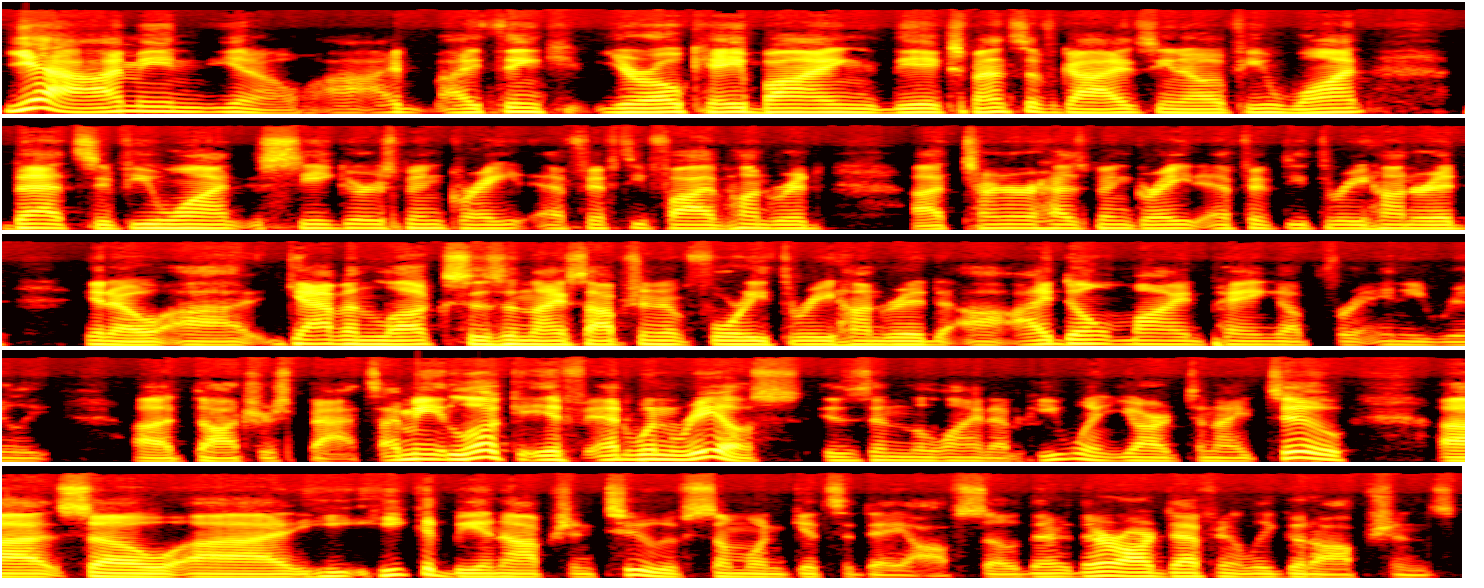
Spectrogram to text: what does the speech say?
Yeah, I mean, you know, I I think you're okay buying the expensive guys. You know, if you want Betts, if you want Seager's been great at 5500, uh, Turner has been great at 5300. You know, uh, Gavin Lux is a nice option at 4300. Uh, I don't mind paying up for any really uh, Dodgers bats. I mean, look, if Edwin Rios is in the lineup, he went yard tonight too. Uh, so uh, he he could be an option too if someone gets a day off. So there there are definitely good options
